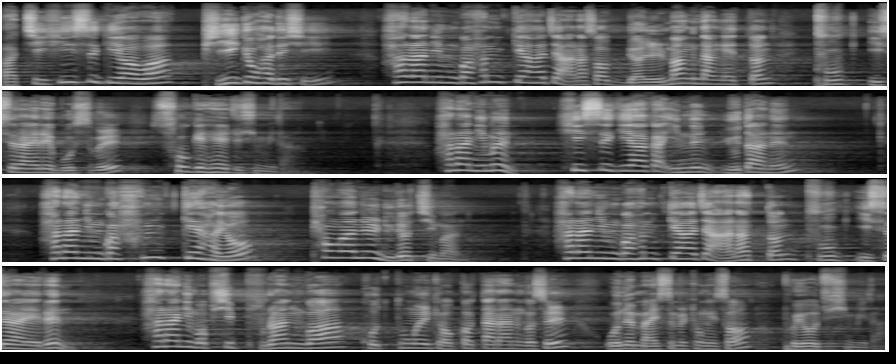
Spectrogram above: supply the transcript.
마치 히스기야와 비교하듯이 하나님과 함께 하지 않아서 멸망당했던 북이스라엘의 모습을 소개해 주십니다. 하나님은 히스기야가 있는 유다는 하나님과 함께하여 평안을 누렸지만 하나님과 함께하지 않았던 북이스라엘은 하나님 없이 불안과 고통을 겪었다라는 것을 오늘 말씀을 통해서 보여주십니다.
